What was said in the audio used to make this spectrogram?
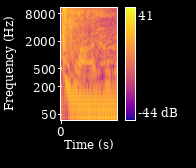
Kadir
